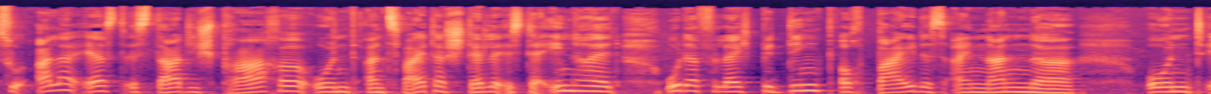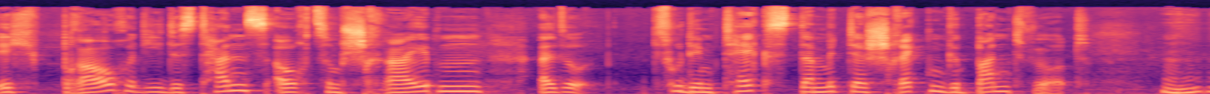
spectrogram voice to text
Zuallererst ist da die Sprache und an zweiter Stelle ist der Inhalt oder vielleicht bedingt auch beides einander. Und ich brauche die Distanz auch zum Schreiben, also zu dem Text, damit der Schrecken gebannt wird. Mhm.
